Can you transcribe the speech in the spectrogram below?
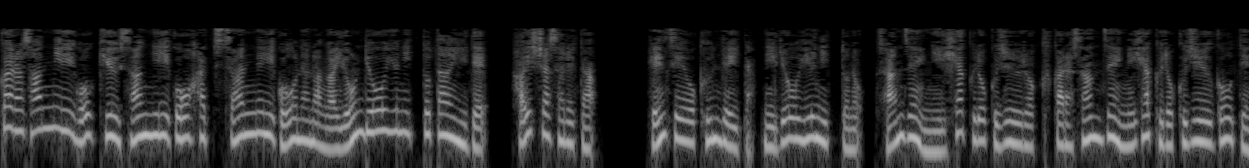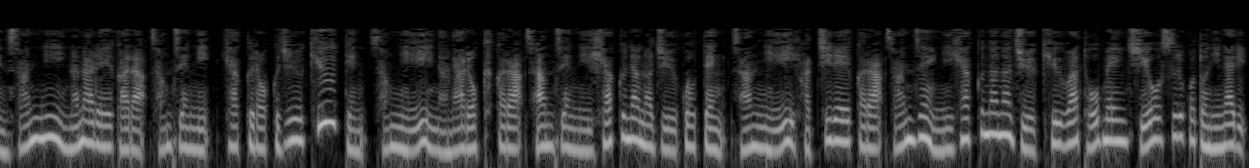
から3259-3258-3257が4両ユニット単位で廃車された。編成を組んでいた2両ユニットの3266から3265.3270から3269.3276から3275.3280から3279は当面使用することになり、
